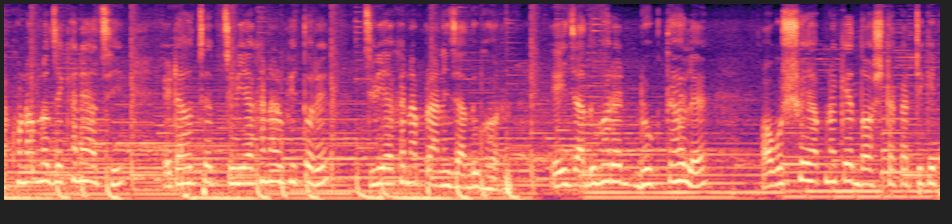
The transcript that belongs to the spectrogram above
এখন আমরা যেখানে আছি, এটা হচ্ছে চিড়িয়াখানার ভিতরে চিড়িয়াখানা প্রাণী জাদুঘর। এই জাদুঘরে ঢুকতে হলে অবশ্যই আপনাকে দশ টাকার টিকিট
